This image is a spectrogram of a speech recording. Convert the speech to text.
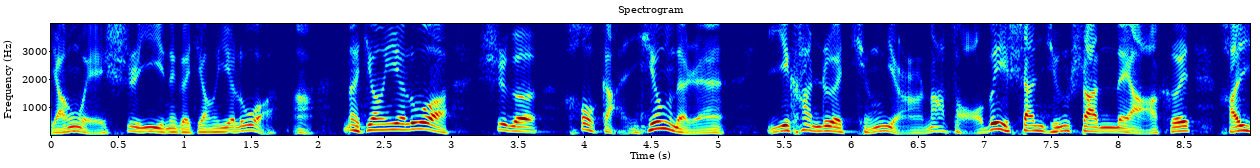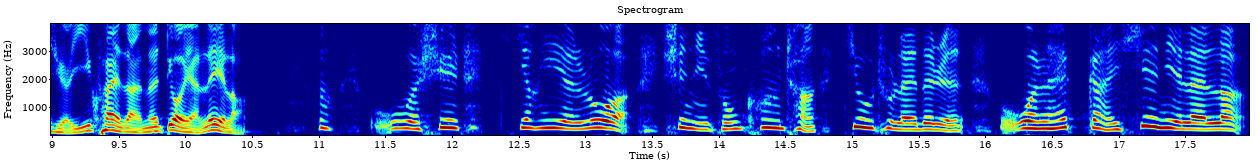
杨伟示意那个江叶落啊，那江叶落是个好感性的人，一看这情景，那早被煽情煽的呀，和韩雪一块在那掉眼泪了。啊，我是江叶落，是你从矿场救出来的人，我来感谢你来了。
